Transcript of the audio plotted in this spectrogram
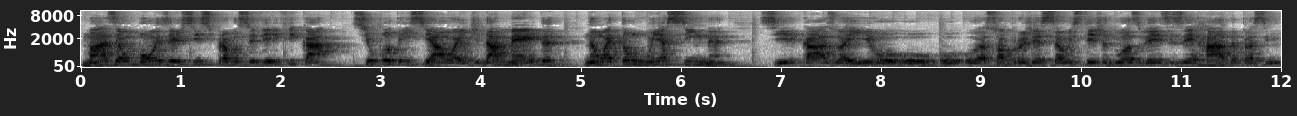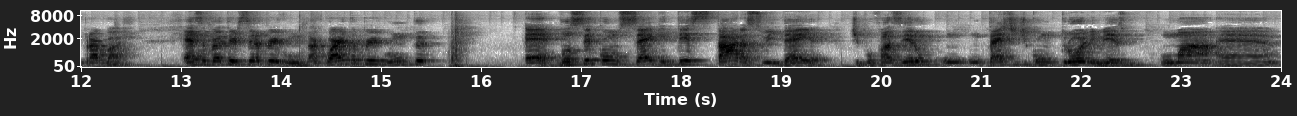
Mas é um bom exercício para você verificar se o potencial aí de dar merda não é tão ruim assim, né? se caso aí o, o, o, a sua projeção esteja duas vezes errada para cima e para baixo. Essa foi a terceira pergunta. A quarta pergunta é: você consegue testar a sua ideia? Tipo, fazer um, um, um teste de controle mesmo, uma. É,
